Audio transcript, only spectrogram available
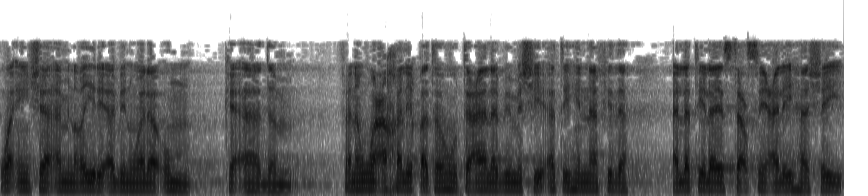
وإن شاء من غير أب ولا أم كآدم. فنوع خليقته تعالى بمشيئته النافذة التي لا يستعصي عليها شيء.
